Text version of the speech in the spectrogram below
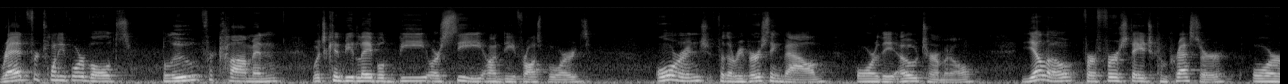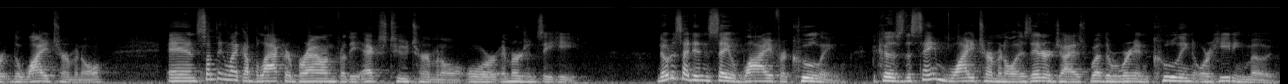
Red for 24 volts, blue for common, which can be labeled B or C on defrost boards, orange for the reversing valve or the O terminal, yellow for first stage compressor or the Y terminal, and something like a black or brown for the X2 terminal or emergency heat. Notice I didn't say Y for cooling because the same Y terminal is energized whether we're in cooling or heating mode.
